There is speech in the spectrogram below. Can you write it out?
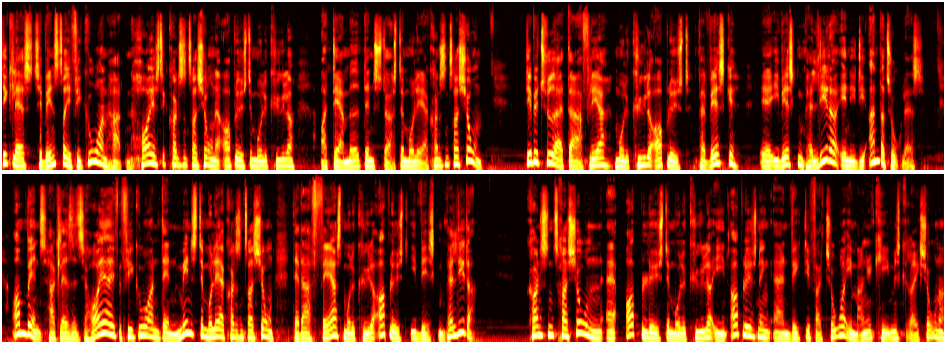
Det glas til venstre i figuren har den højeste koncentration af opløste molekyler, og dermed den største molære koncentration. Det betyder, at der er flere molekyler opløst per væske, øh, i væsken per liter end i de andre to glas. Omvendt har glasset til højre i figuren den mindste molære koncentration, da der er færrest molekyler opløst i væsken per liter. Koncentrationen af opløste molekyler i en opløsning er en vigtig faktor i mange kemiske reaktioner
